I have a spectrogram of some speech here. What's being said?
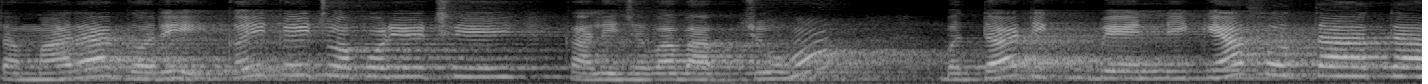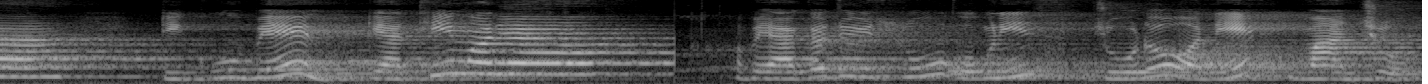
તમારા ઘરે કઈ કઈ ચોપડીઓ છે? કાલે જવાબ આપજો હો. બધા ટીકુબેનને ક્યાં શોધતા હતા? ટીકુબેન ક્યાંથી મળ્યા? હવે આગળ જોઈશું ઓગણીસ જોડો અને વાંચો.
